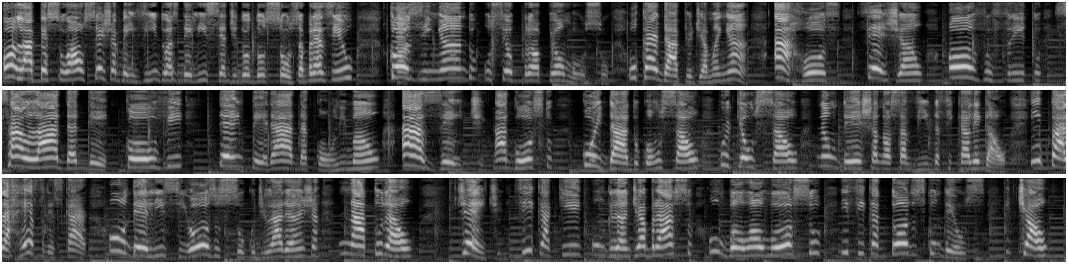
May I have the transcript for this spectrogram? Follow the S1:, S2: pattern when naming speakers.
S1: Olá, pessoal, seja bem-vindo às delícias de Dodô Souza Brasil, cozinhando o seu próprio almoço. O cardápio de amanhã: arroz, feijão, ovo frito, salada de couve, temperada com limão, azeite a gosto Cuidado com o sal, porque o sal não deixa a nossa vida ficar legal. E para refrescar, um delicioso suco de laranja natural. Gente, fica aqui um grande abraço, um bom almoço e fica todos com Deus. E tchau!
